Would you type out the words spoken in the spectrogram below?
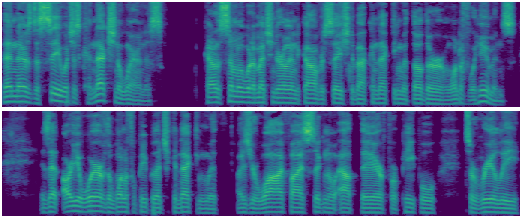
Then there's the C, which is connection awareness. Kind of similar to what I mentioned earlier in the conversation about connecting with other wonderful humans is that are you aware of the wonderful people that you're connecting with? Is your Wi Fi signal out there for people to really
